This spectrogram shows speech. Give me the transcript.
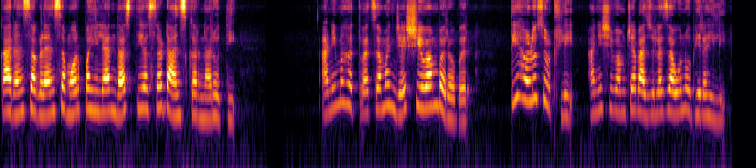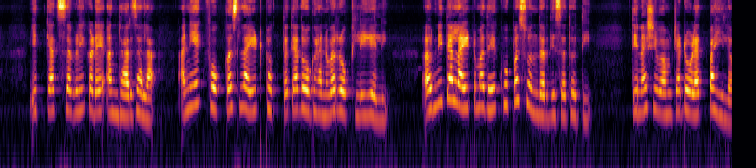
कारण सगळ्यांसमोर पहिल्यांदाच ती असं डान्स करणार होती. आणि महत्त्वाचं म्हणजे शिवम बरोबर. ती हळूच उठली आणि शिवमच्या बाजूला जाऊन उभी राहिली. इतक्यात सगळीकडे अंधार झाला आणि एक फोकस लाइट फक्त त्या दोघांवर रोखली गेली. अवनी त्या लाईटमध्ये खूपच सुंदर दिसत होती. तिनं शिवमच्या डोळ्यात पाहिलं.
